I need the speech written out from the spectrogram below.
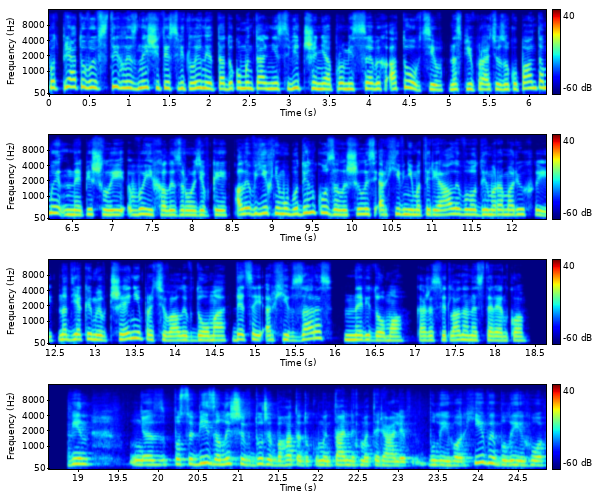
Подпрятови встигли знищити світлини та документальні свідчення про місцевих атовців. На співпрацю з окупантами не пішли, виїхали з Розівки. Але в їхньому будинку залишились архівні матеріали Володимира Марюхи, над якими вчені працювали вдома. Де цей архів зараз невідомо, каже Світлана Нестеренко. Він е, по собі залишив дуже багато документальних матеріалів. Були його архіви, були його,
